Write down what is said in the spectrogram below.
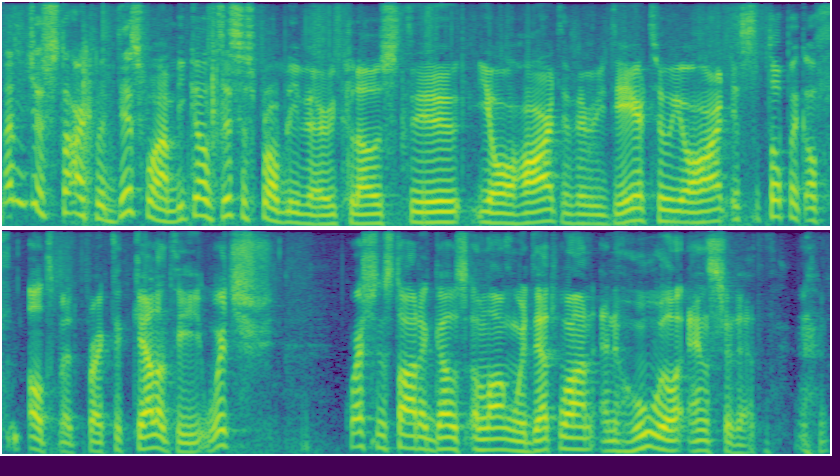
let me just start with this one because this is probably very close to your heart and very dear to your heart. It's the topic of ultimate practicality. Which question starter goes along with that one and who will answer that?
